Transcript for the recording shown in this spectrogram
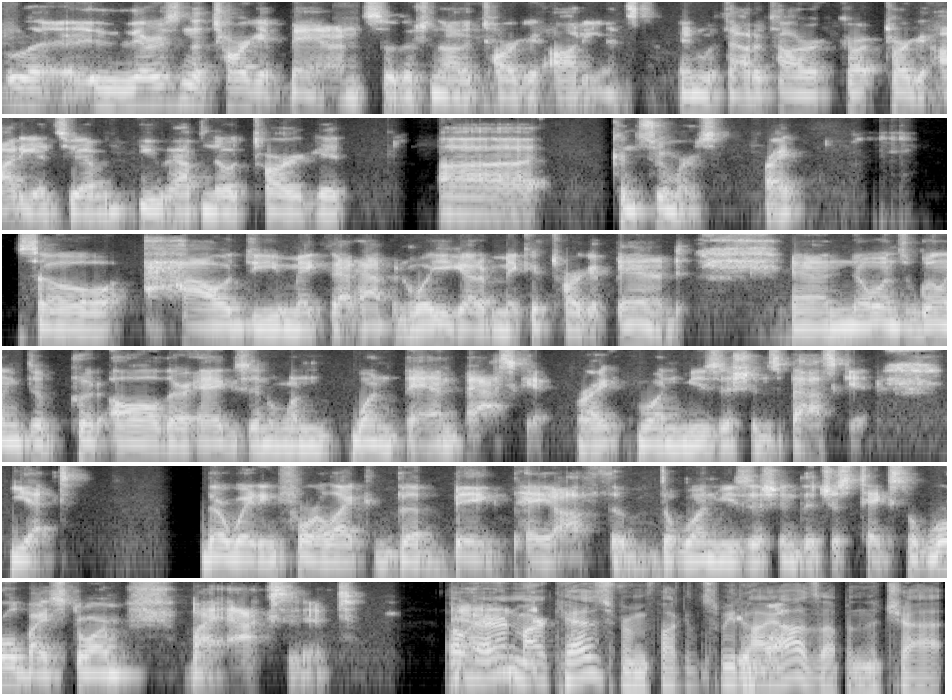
there isn't a target band, so there's not a target audience, and without a tar- tar- target audience, you have you have no target uh, consumers, right? So how do you make that happen? Well, you got to make a target band, and no one's willing to put all their eggs in one one band basket, right? One musician's basket yet they're waiting for like the big payoff, the the one musician that just takes the world by storm by accident. Oh, And- Aaron Marquez from fucking Sweet High wel- Oz up in the chat.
